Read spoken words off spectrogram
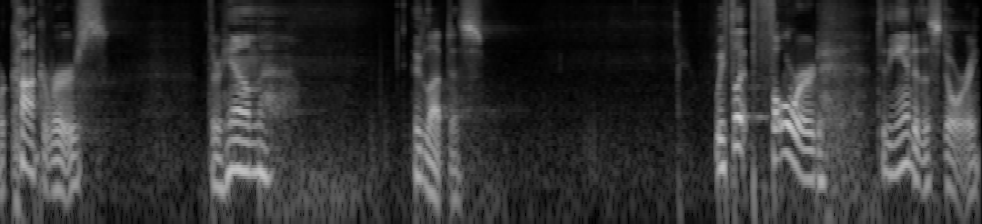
We're conquerors through Him who loved us. We flip forward to the end of the story.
